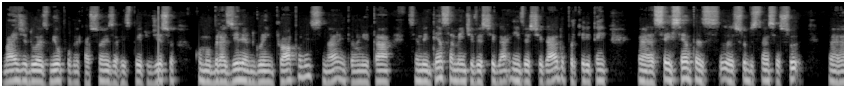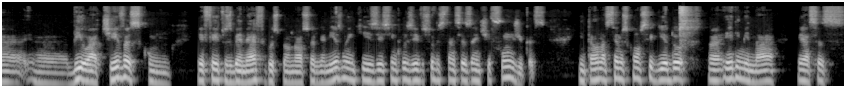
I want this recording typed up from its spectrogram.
mais de duas mil publicações a respeito disso, como Brazilian Green Propolis, né? então ele está sendo intensamente investiga investigado, porque ele tem uh, 600 uh, substâncias su uh, bioativas com efeitos benéficos para o nosso organismo, em que existem inclusive substâncias antifúngicas. Então, nós temos conseguido eliminar essas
